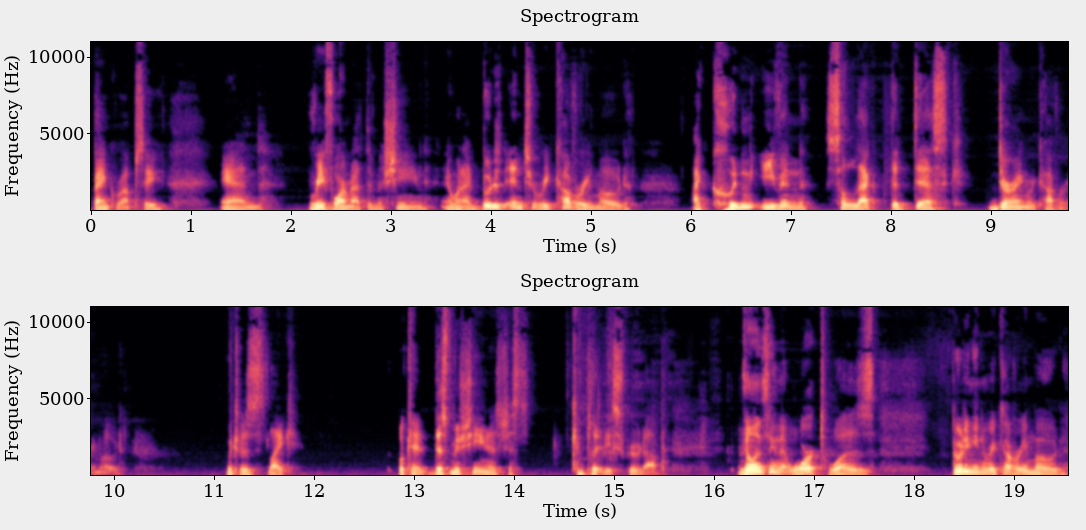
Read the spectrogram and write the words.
bankruptcy and reformat the machine. And when I booted into recovery mode, I couldn't even select the disk during recovery mode, which was like, okay, this machine is just completely screwed up. The only thing that worked was booting into recovery mode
